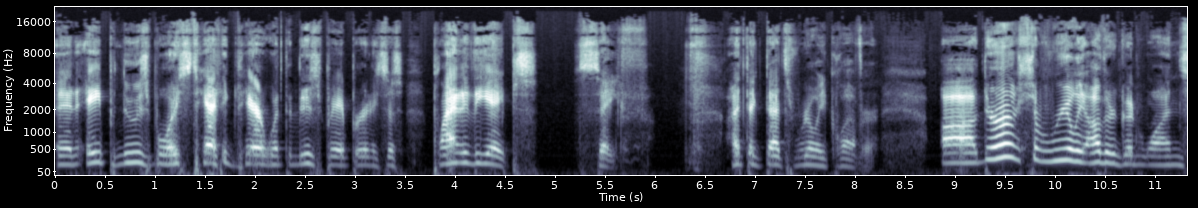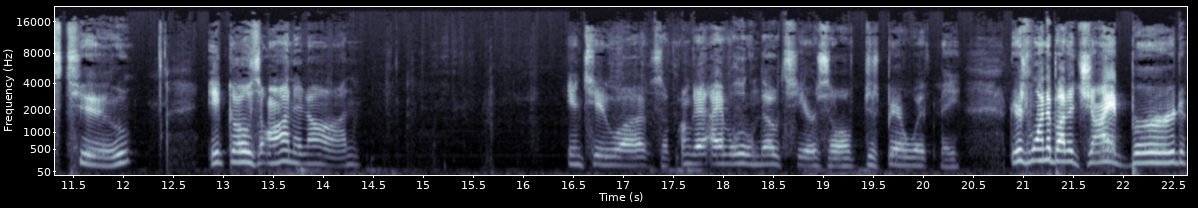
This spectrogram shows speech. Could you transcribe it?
an ape newsboy standing there with the newspaper, and he says, Planet of the Apes, safe. I think that's really clever. Uh, there are some really other good ones too. It goes on and on into. Uh, so I'm gonna, I have a little notes here, so just bear with me. There's one about a giant bird,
